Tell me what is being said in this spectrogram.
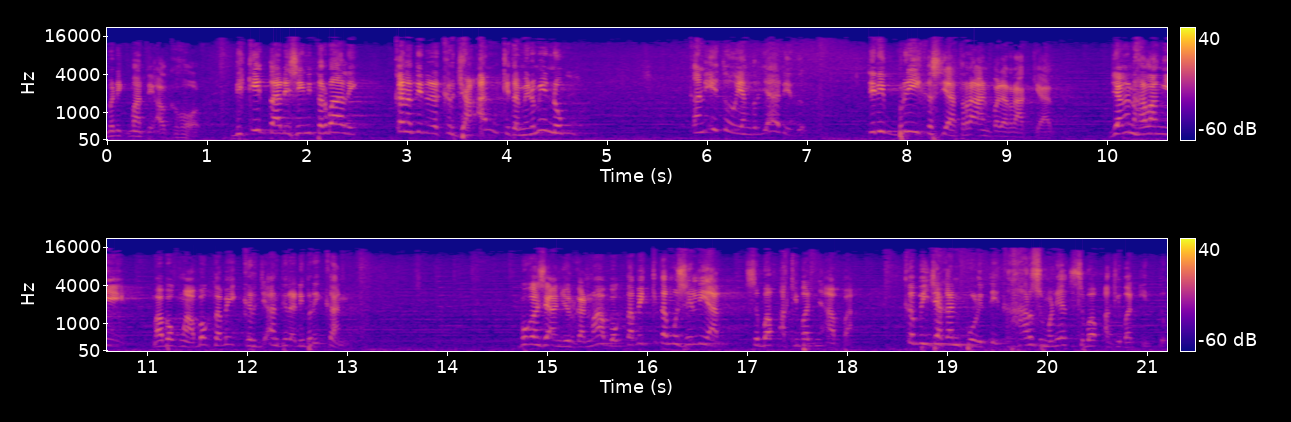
menikmati alkohol. Di kita di sini terbalik, karena tidak ada kerjaan kita minum-minum. Kan itu yang terjadi tuh. Jadi beri kesejahteraan pada rakyat. Jangan halangi mabok-mabok tapi kerjaan tidak diberikan. Bukan saya anjurkan mabok, tapi kita mesti lihat sebab akibatnya apa. Kebijakan politik harus melihat sebab akibat itu.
